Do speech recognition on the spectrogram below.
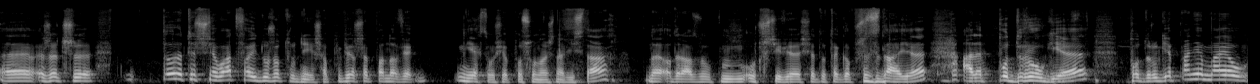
e, rzecz teoretycznie łatwa i dużo trudniejsza. Po pierwsze, panowie nie chcą się posunąć na listach. Od razu mm, uczciwie się do tego przyznaję, ale po drugie, po drugie, panie mają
